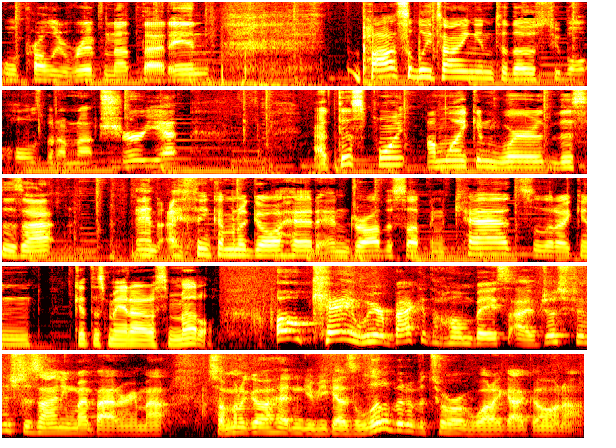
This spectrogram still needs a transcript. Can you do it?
we'll probably riv nut that in possibly tying into those two bolt holes, but I'm not sure yet. At this point, I'm liking where this is at, and I think I'm gonna go ahead and draw this up in CAD so that I can get this made out of some metal. Okay, we are back at the home base. I've just finished designing my battery mount, so I'm gonna go ahead and give you guys a little bit of a tour of what I got going on.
